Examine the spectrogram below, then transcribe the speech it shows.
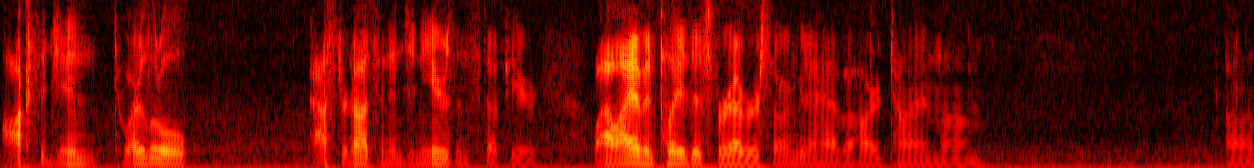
oxygen to our little astronauts and engineers and stuff here. Wow, I haven't played this forever, so I'm going to have a hard time. Um, um,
